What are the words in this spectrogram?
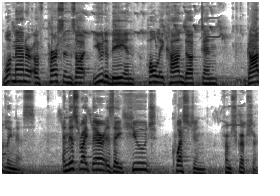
what manner of persons ought you to be in holy conduct and godliness? And this right there is a huge question from Scripture.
